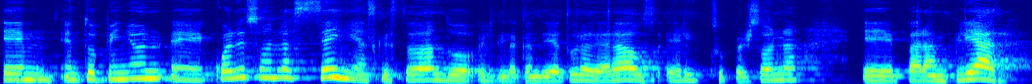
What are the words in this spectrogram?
Em, en tu opinión, eh, ¿cuáles son las señas que está dando la candidatura de Arauz, él, su persona, eh, para ampliar,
